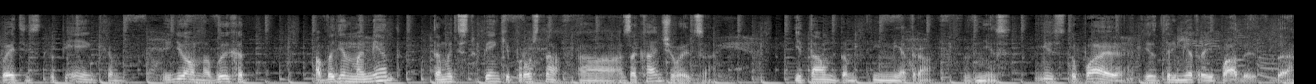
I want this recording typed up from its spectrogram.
по этим ступенькам, идем на выход. А в один момент там эти ступеньки просто а, заканчиваются. И там, там 3 метра вниз. И ступаю, и за 3 метра и падаю туда.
